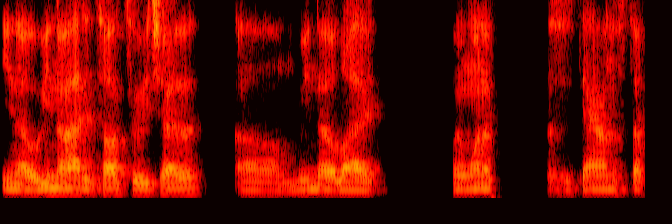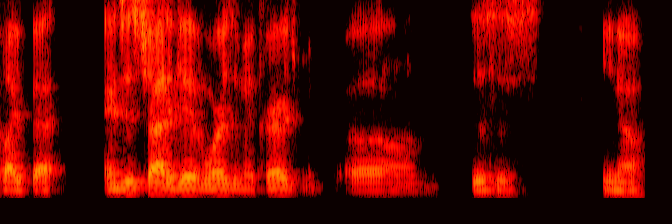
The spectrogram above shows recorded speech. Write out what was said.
you know, we know how to talk to each other. Um, we know like when one of us is down and stuff like that, and just try to give words of encouragement. Um, this is, you know.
